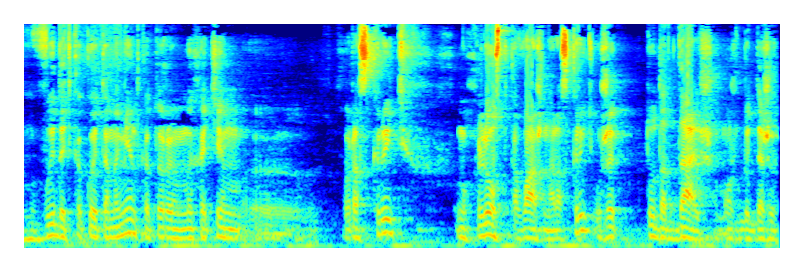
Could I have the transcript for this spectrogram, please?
выдать какой-то момент, который мы хотим раскрыть ну, хлестко важно раскрыть уже туда дальше. Может быть, даже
